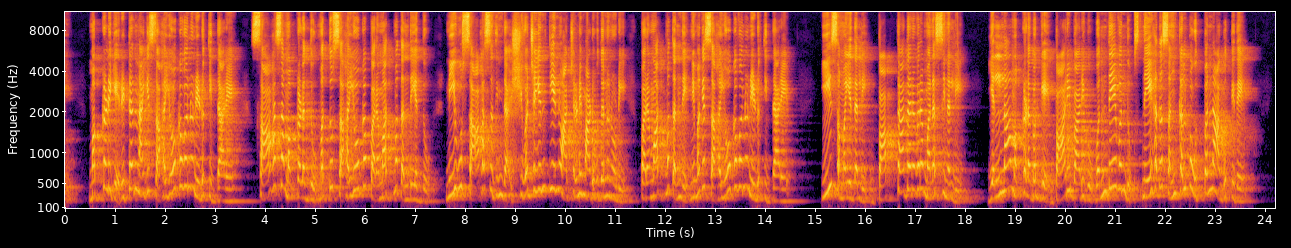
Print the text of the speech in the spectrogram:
ಮಕ್ಕಳಿಗೆ ರಿಟರ್ನ್ ಆಗಿ ಸಹಯೋಗವನ್ನು ನೀಡುತ್ತಿದ್ದಾರೆ. ಸಾಹಸ ಮಕ್ಕಳದ್ದು ಮತ್ತು ಸಹಯೋಗ ಪರಮಾತ್ಮ ತಂದೆಯದ್ದು. ನೀವು ಸಾಹಸದಿಂದ ಶಿವ ಜಯಂತಿಯನ್ನು ಆಚರಣೆ ಮಾಡುವುದನ್ನು ನೋಡಿ ಪರಮಾತ್ಮ ತಂದೆ ನಿಮಗೆ ಸಹಯೋಗವನ್ನು ನೀಡುತ್ತಿದ್ದಾರೆ. ಈ ಸಮಯದಲ್ಲಿ ಬಾಪ್ತಾದರವರ ಮನಸ್ಸಿನಲ್ಲಿ ಎಲ್ಲ ಮಕ್ಕಳ ಬಗ್ಗೆ ಬಾರಿ ಬಾರಿಗೂ ಒಂದೇ ಒಂದು ಸ್ನೇಹದ ಸಂಕಲ್ಪ ಉತ್ಪನ್ನ ಆಗುತ್ತಿದೆ.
